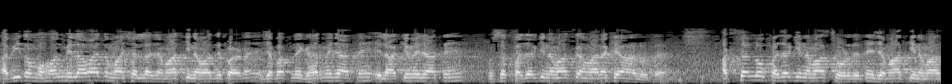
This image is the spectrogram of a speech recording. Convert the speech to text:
ابھی تو ماحول ملا ہوا ہے تو ماشاء اللہ جماعت کی نمازیں پڑھ رہے ہیں۔ جب اپنے گھر میں جاتے ہیں، علاقے میں جاتے ہیں، اس وقت فجر کی نماز کا ہمارا کیا حال ہوتا ہے؟ اکثر لوگ فجر کی نماز چھوڑ دیتے ہیں، جماعت کی نماز۔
